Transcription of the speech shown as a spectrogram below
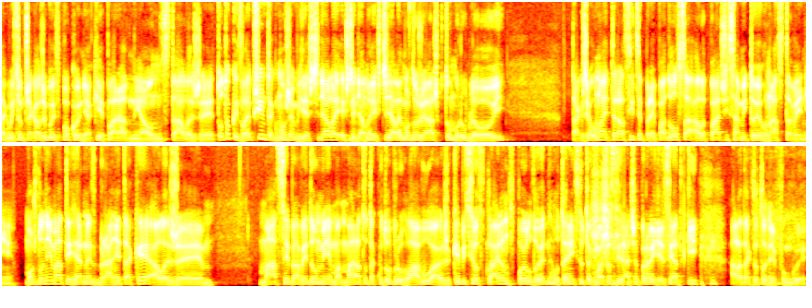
tak by som čakal, že bude spokojný, aký je parádny. A on stále, že toto keď zlepším, tak môžem ísť ešte ďalej, ešte mm-hmm. ďalej, ešte ďalej, možno, že až k tomu Rubľovovi. Takže on aj teraz síce prepadol sa, ale páči sa mi to jeho nastavenie. Možno nemá tie herné zbranie také, ale že má sebavedomie, má, má na to takú dobrú hlavu a že keby si ho s Kleinom spojil do jedného tenistu, tak máš asi hráča prvej desiatky, ale tak toto nefunguje.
